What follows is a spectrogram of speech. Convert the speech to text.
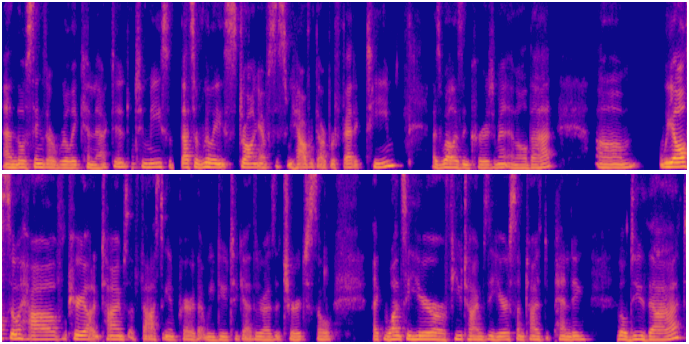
And those things are really connected to me. So that's a really strong emphasis we have with our prophetic team, as well as encouragement and all that. Um, we also have periodic times of fasting and prayer that we do together as a church. So, like once a year or a few times a year, sometimes depending, we'll do that.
